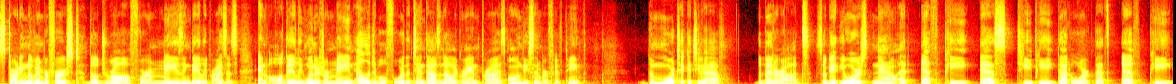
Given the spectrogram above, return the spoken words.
Starting November 1st, they'll draw for amazing daily prizes, and all daily winners remain eligible for the $10,000 grand prize on December 15th. The more tickets you have, the better odds. So get yours now at fpstp.org. That's fpstp.org.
